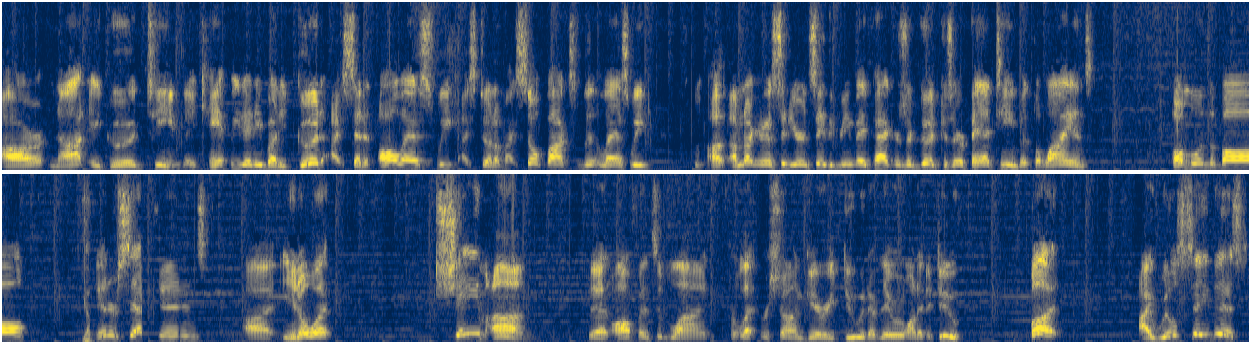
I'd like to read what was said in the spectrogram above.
are not a good team. They can't beat anybody good. I said it all last week. I stood on my soapbox last week. Uh, I'm not going to sit here and say the Green Bay Packers are good because they're a bad team, but the Lions fumbling the ball, Yep. interceptions. Uh, you know what? Shame on that offensive line for letting Rashan Gary do whatever they wanted to do. But I will say this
